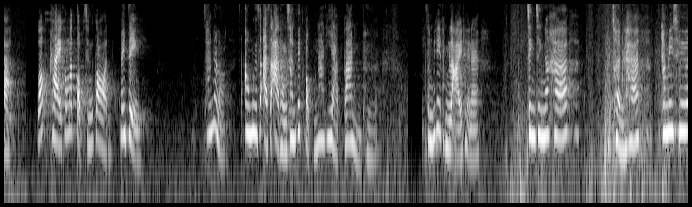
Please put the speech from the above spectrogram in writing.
ล่ะ ว่าใครเข้ามาตบฉันก่อน ไม่จริง ฉันน่ะเหรอ จะเอามือสะอาดๆของฉันไปตบหน้าที่หยาบกร้านของเธอ ฉันไม่ได้ทำร้ายเธอนะ จริง ๆนะคะ เฉินคะ ถ้าไม่เชื่อ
